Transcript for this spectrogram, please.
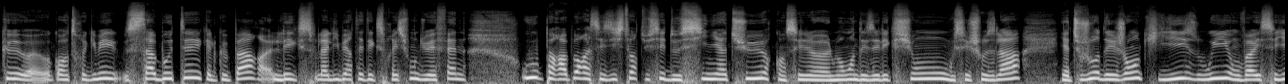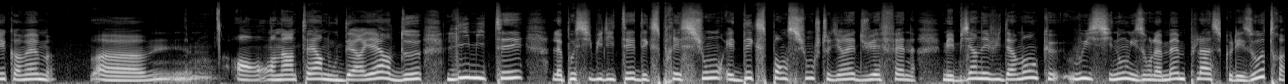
que, euh, entre guillemets, saboter quelque part la liberté d'expression du FN. Ou par rapport à ces histoires, tu sais, de signature, quand c'est le moment des élections ou ces choses-là, il y a toujours des gens qui disent oui, on va essayer quand même euh, en, interne ou derrière de limiter la possibilité d'expression et d'expansion, je te dirais, du FN. Mais bien évidemment que oui, sinon ils ont la même place que les autres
